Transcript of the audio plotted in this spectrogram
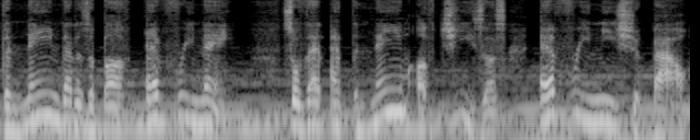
the name that is above every name so that at the name of Jesus, every knee should bow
